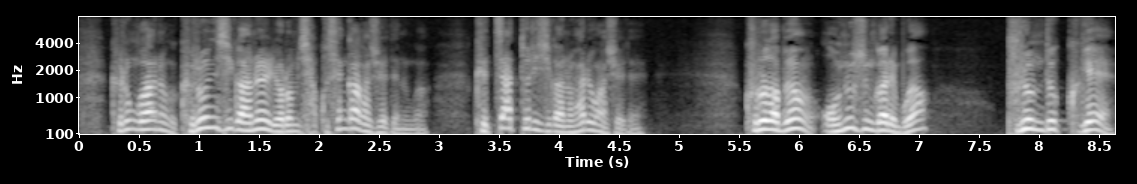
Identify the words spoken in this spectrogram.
그런 거 하는 거. 그런 시간을 여러분 자꾸 생각하셔야 되는 거야. 그 짜투리 시간을 활용하셔야 돼. 그러다 보면 어느 순간에 뭐야? 불현듯 그게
